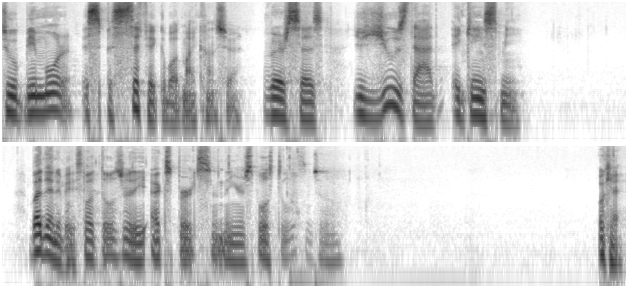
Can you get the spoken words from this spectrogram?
to be more specific about my concern versus you use that against me. But anyways, but those are the experts, and then you're supposed to listen to them. Okay,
